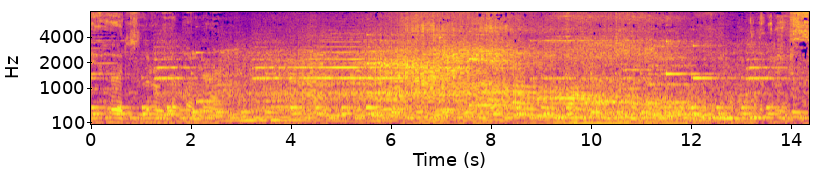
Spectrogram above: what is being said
the hood is literally up under Look at this.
